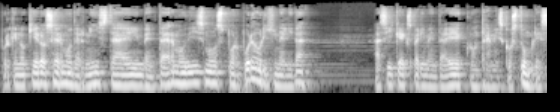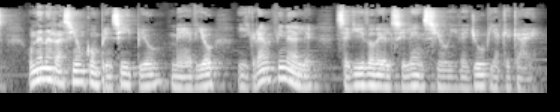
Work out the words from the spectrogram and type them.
porque no quiero ser modernista e inventar modismos por pura originalidad. Así que experimentaré contra mis costumbres una narración con principio, medio y gran finale, seguido del silencio y de lluvia que cae.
